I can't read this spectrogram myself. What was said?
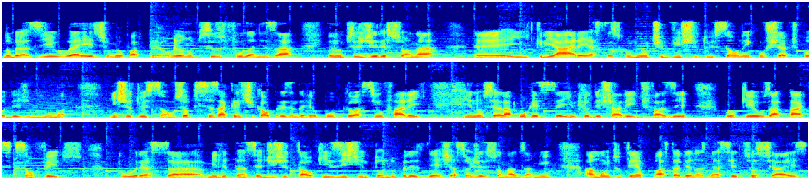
no Brasil. É esse o meu papel. Eu não preciso fulanizar, eu não preciso direcionar é, e criar arestas com nenhum tipo de instituição, nem com chefe de poder de nenhuma instituição. Se eu precisar criticar o presidente da República, eu assim o farei. E não será por receio que eu deixarei de fazer, porque os ataques que são feitos por essa militância digital que existe em torno do presidente já são direcionados a mim há muito tempo. Basta ver nas minhas redes sociais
